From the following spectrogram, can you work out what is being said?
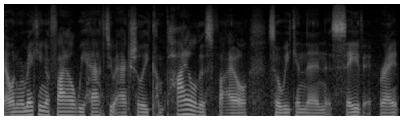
Now when we're making a file, we have to actually compile this file so we can then save it, right?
